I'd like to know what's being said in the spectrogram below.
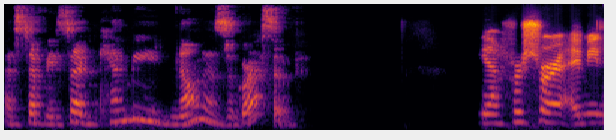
as Stephanie said, can be known as aggressive. Yeah, for sure. I mean,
